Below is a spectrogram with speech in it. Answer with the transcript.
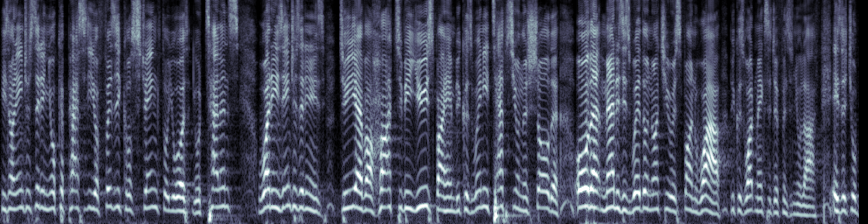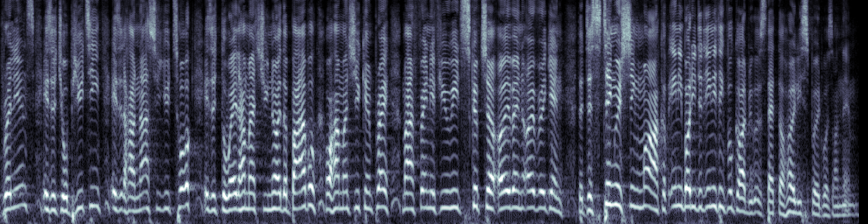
He's not interested in your capacity, your physical strength, or your, your talents. What He's interested in is, do you have a heart to be used by Him? Because when He taps you on the shoulder, all that matters is whether or not you respond. Wow, because what makes a difference in your life? Is it your brilliance? Is it your beauty? Is it how nice you talk? Is is it the way how much you know the Bible or how much you can pray? My friend, if you read scripture over and over again, the distinguishing mark of anybody did anything for God was that the Holy Spirit was on them.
